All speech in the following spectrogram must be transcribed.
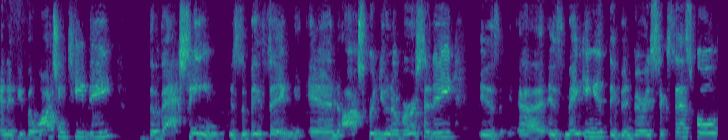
and if you've been watching TV, the vaccine is the big thing. And Oxford University is, uh, is making it. They've been very successful.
